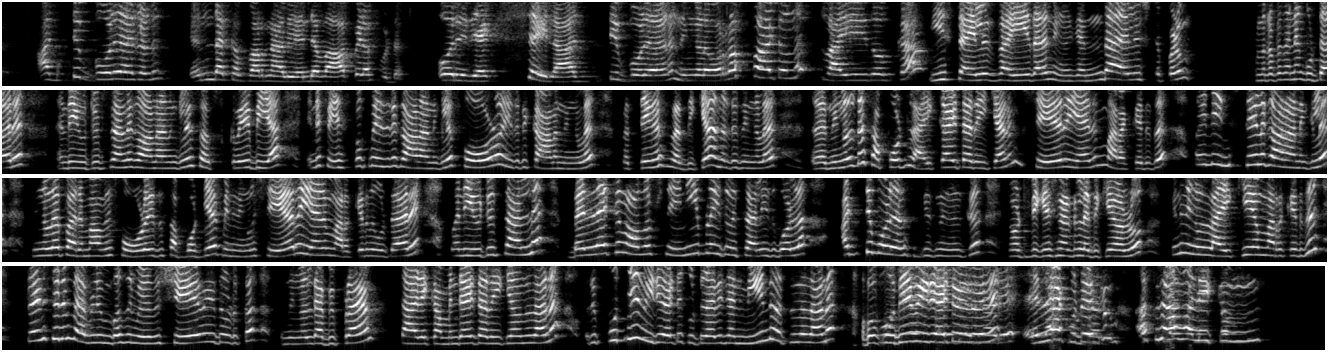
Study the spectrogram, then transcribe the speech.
അടിപൊളിയായിട്ടുണ്ട്. എന്തൊക്കെ പറഞ്ഞാലും എന്റെ വാപ്പയുടെ ഫുഡ് ഒരു രക്ഷയില്ല. അടിപൊളിയാണ്. നിങ്ങൾ ഉറപ്പായിട്ടൊന്ന് ട്രൈ ചെയ്ത് നോക്കുക. ഈ സ്റ്റൈലിൽ ട്രൈ ചെയ്താൽ നിങ്ങൾക്ക് എന്തായാലും ഇഷ്ടപ്പെടും. അതോടൊപ്പം തന്നെ കൂട്ടുകാർ എന്റെ യൂട്യൂബ് ചാനൽ കാണുകയാണെങ്കിൽ സബ്സ്ക്രൈബ് ചെയ്യുക എന്റെ ഫേസ്ബുക്ക് പേജിൽ കാണുകയാണെങ്കിൽ ഫോളോ ചെയ്തിട്ട് കാണാൻ നിങ്ങൾ പ്രത്യേകം ശ്രദ്ധിക്കുക. എന്നിട്ട് നിങ്ങൾ നിങ്ങളുടെ സപ്പോർട്ട് ലൈക്കായിട്ട് അറിയിക്കാനും ഷെയർ ചെയ്യാനും മറക്കരുത്. അപ്പൊ എന്റെ ഇൻസ്റ്റയിൽ കാണുകയാണെങ്കിൽ നിങ്ങൾ പരമാവധി ഫോളോ ചെയ്ത് സപ്പോർട്ട് ചെയ്യുക. പിന്നെ നിങ്ങൾ ഷെയർ ചെയ്യാനും മറക്കരുത് കൂട്ടുകാരെ. അപ്പൊ എന്റെ യൂട്യൂബ് ചാനലിൽ ബെല്ലൈക്കൺ ഓൺ ഓപ്ഷൻ എനേബിൾ ചെയ്ത് വെച്ചാൽ ഇതുപോലുള്ള അടിപൊളി റെസിപ്പീസ് നിങ്ങൾക്ക് നോട്ടിഫിക്കേഷൻ ആയിട്ട് ലഭിക്കുകയുള്ളൂ. പിന്നെ നിങ്ങൾ ലൈക്ക് ചെയ്യാൻ മറക്കരുത്. ഫ്രണ്ട്സിനും ഫാമിലി മെമ്പേഴ്സിനും വേണ്ടി ഷെയർ ചെയ്ത് കൊടുക്കുക. നിങ്ങളുടെ അഭിപ്രായം താഴെ കമന്റ് ആയിട്ട് അറിയിക്കാവുന്നതാണ്. ഒരു പുതിയ വീഡിയോ ആയിട്ട് കൂട്ടുകാരെ ഞാൻ വീണ്ടും എത്തുന്നതാണ്. അപ്പൊ പുതിയ വീഡിയോ ആയിട്ട് വരുന്നവരെ എല്ലാ കൂട്ടുകാർക്കും അസ്സലാമു അലൈക്കും.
